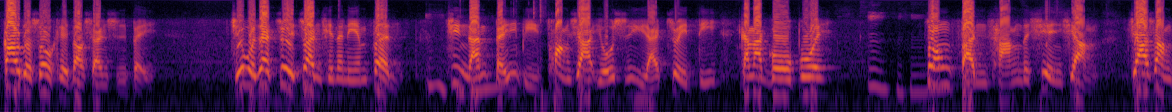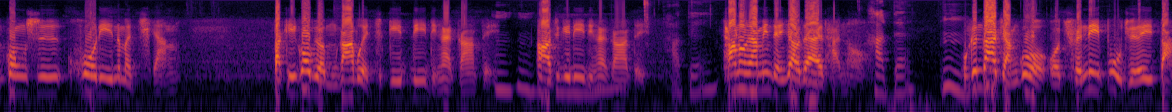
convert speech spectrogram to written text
高的时候可以到三十倍，结果在最赚钱的年份，竟然北比创下有史以来最低，跟它五倍。嗯哼。这种反常的现象，加上公司获利那么强。大支股票唔敢买，这个你一定爱敢得。啊，这个你一定爱敢得。好的。长隆、阳明，等一下我再来谈哦。好的。嗯。我跟大家讲过，我全力布局了一档，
